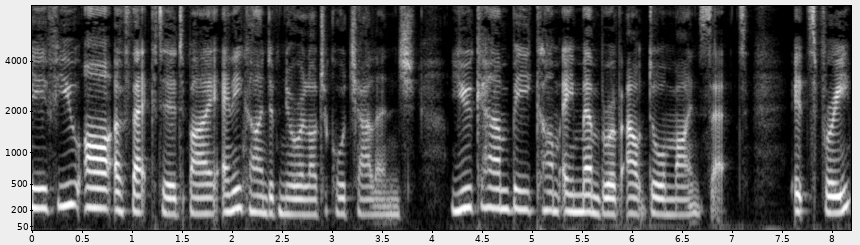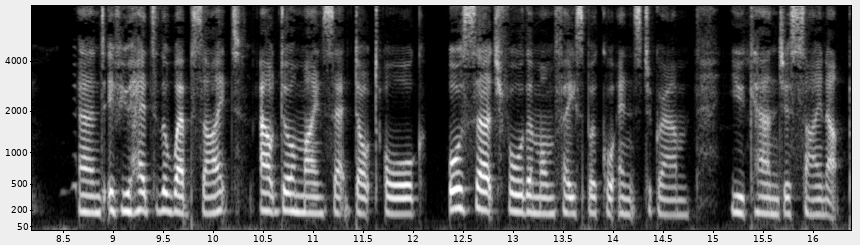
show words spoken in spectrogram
If you are affected by any kind of neurological challenge, you can become a member of Outdoor Mindset. It's free, and if you head to the website outdoormindset.org or search for them on Facebook or Instagram, you can just sign up.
